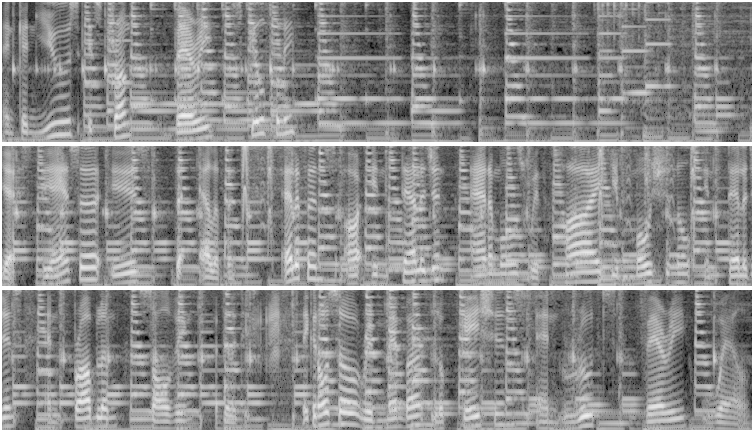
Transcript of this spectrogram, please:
and can use its trunk very skillfully? Yes, the answer is the elephant. Elephants are intelligent animals with high emotional intelligence and problem solving abilities. They can also remember locations and routes very well.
